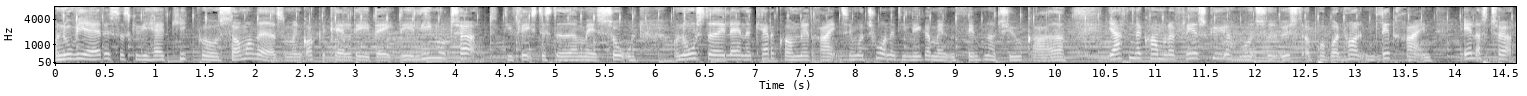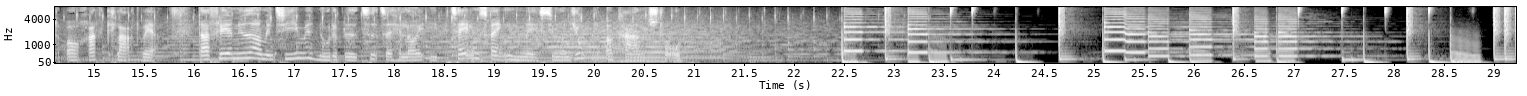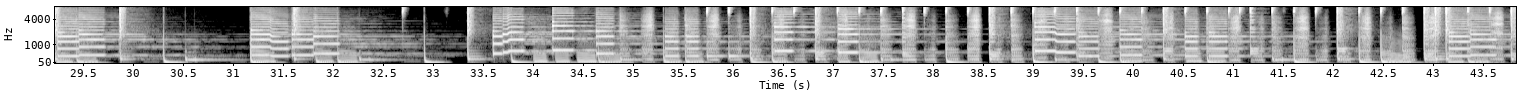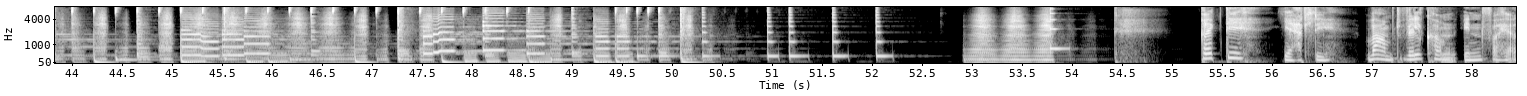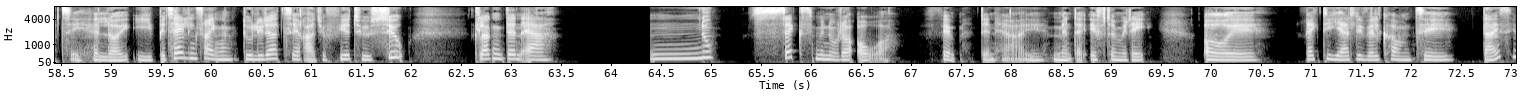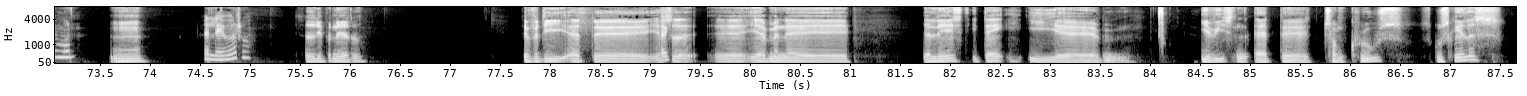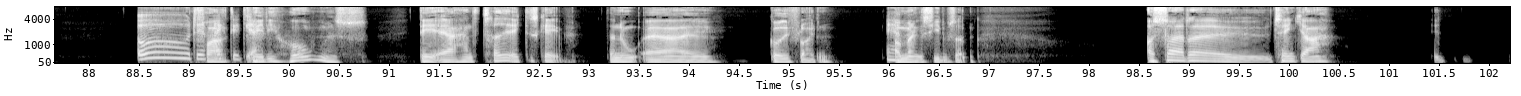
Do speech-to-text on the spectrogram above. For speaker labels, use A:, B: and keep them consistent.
A: Og nu vi er det, så skal vi have et kig på sommervejret, som man godt kan kalde det i dag. Det er lige nu tørt de fleste steder med sol, og nogle steder i landet kan der komme lidt regn. Temperaturerne de ligger mellem 15 og 20 grader. I aften der kommer der flere skyer mod sydøst, og på Bornholm lidt regn. Ellers tørt og ret klart vejr. Der er flere nyheder om en time. Nu er det blevet tid til at halløj i betalingsringen med Simon Jul og Karen Strup.
B: Varmt velkommen indenfor her til Halløj i betalingsringen. Du lytter til Radio 24 /7. Klokken den er nu 6 minutter over 5 den her øh, mandag eftermiddag. Og øh, rigtig hjertelig velkommen til dig, Simon.
C: Mm.
B: Hvad laver du?
C: Sidder lige på nettet. Det er fordi, at øh, jeg sidder... Øh, jamen, øh, jeg læste i dag i, øh, i avisen, at øh, Tom Cruise skulle skilles
B: Åh, oh, det er
C: fra
B: rigtigt, ja.
C: Katie Holmes. Det er hans tredje ægteskab, der nu er øh, gået i fløjten,
B: Ja.
C: om man kan sige det sådan. Og så er der, øh, tænkte jeg,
